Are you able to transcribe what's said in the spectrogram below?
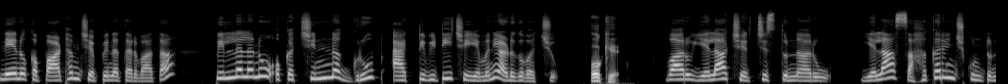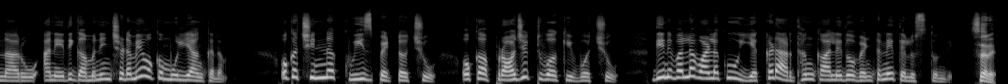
నేనొక పాఠం చెప్పిన తర్వాత పిల్లలను ఒక చిన్న గ్రూప్ యాక్టివిటీ చెయ్యమని అడగవచ్చు. ఓకే. వారు ఎలా చర్చిస్తున్నారు? ఎలా సహకరించుకుంటున్నారు? అనేది గమనించడమే ఒక మూల్యాంకనం. ఒక చిన్న క్వీజ్ పెట్టొచ్చు ఒక ప్రాజెక్ట్ వర్క్ ఇవ్వొచ్చు. దీనివల్ల వాళ్ళకు ఎక్కడ అర్థం కాలేదో వెంటనే తెలుస్తుంది. సరే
